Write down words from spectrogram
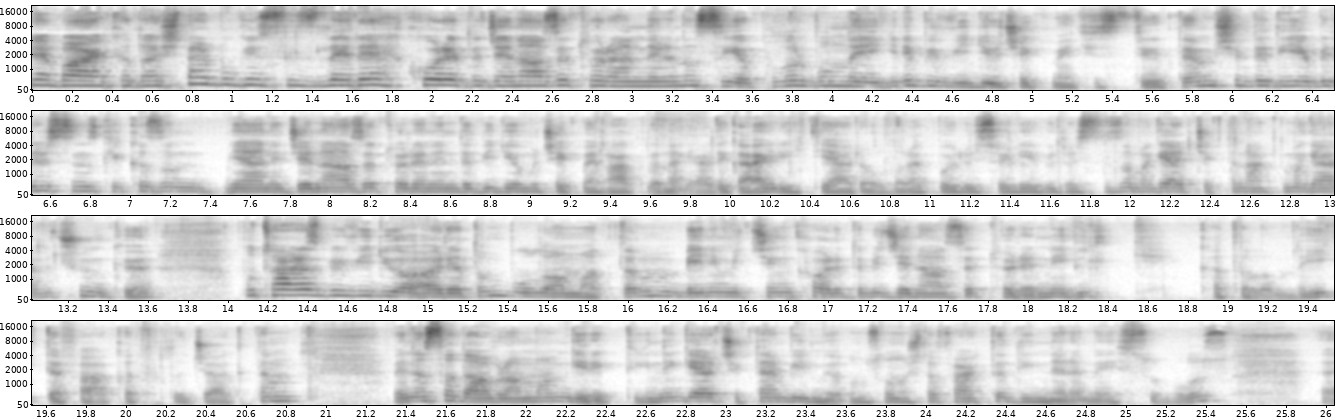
Merhaba arkadaşlar. Bugün sizlere Kore'de cenaze törenleri nasıl yapılır bununla ilgili bir video çekmek istedim. Şimdi diyebilirsiniz ki kızım yani cenaze töreninde videomu çekmek aklına geldi. Gayri ihtiyari olarak böyle söyleyebilirsiniz ama gerçekten aklıma geldi. Çünkü bu tarz bir video aradım bulamadım. Benim için Kore'de bir cenaze töreni ilk katılımda ilk defa katılacaktım ve nasıl davranmam gerektiğini gerçekten bilmiyordum. Sonuçta farklı dinlere mensubuz. Ee,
